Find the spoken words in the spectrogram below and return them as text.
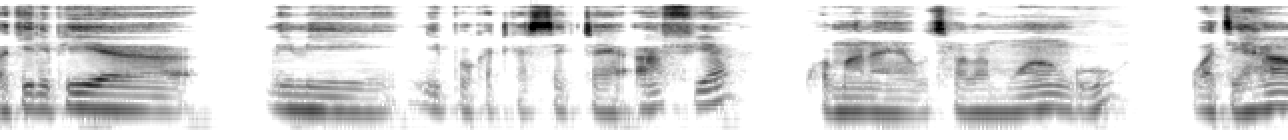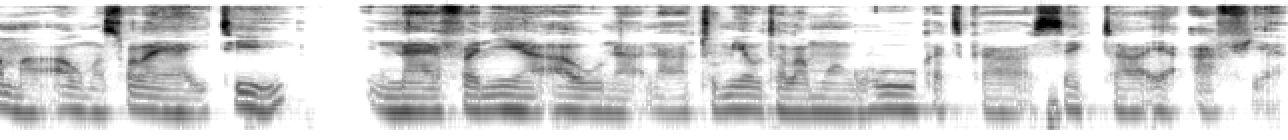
lakini pia mimi nipo katika sekta ya afya kwa maana ya utaalamu wangu wa tehama au masuala ya IT nayafanyia au na, natumia utaalamu wangu huu katika sekta ya afya.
